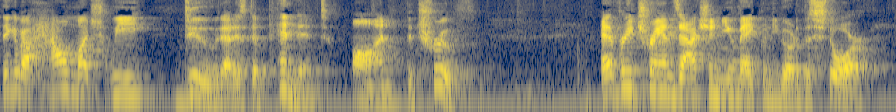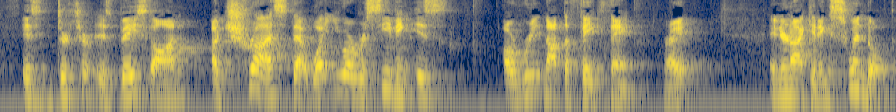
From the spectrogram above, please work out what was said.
Think about how much we do that is dependent on the truth. Every transaction you make when you go to the store is, deter- is based on a trust that what you are receiving is a re- not the fake thing, right? And you're not getting swindled.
